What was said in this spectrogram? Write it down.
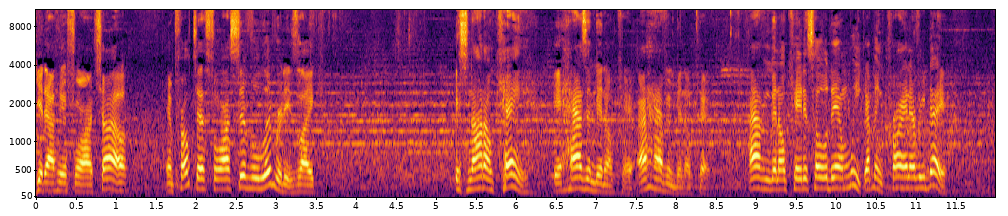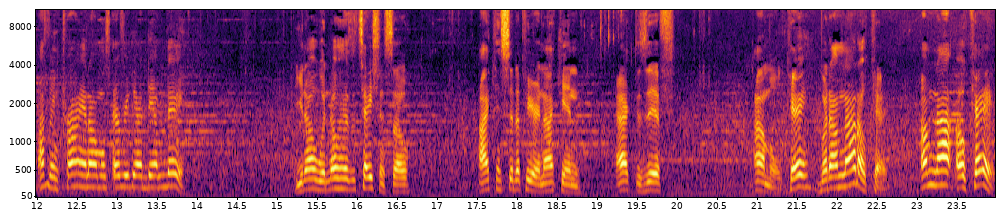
get out here for our child and protest for our civil liberties. Like, it's not okay. It hasn't been okay. I haven't been okay. I haven't been okay this whole damn week. I've been crying every day. I've been crying almost every goddamn day. You know, with no hesitation. So I can sit up here and I can act as if I'm okay, but I'm not okay. I'm not okay.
